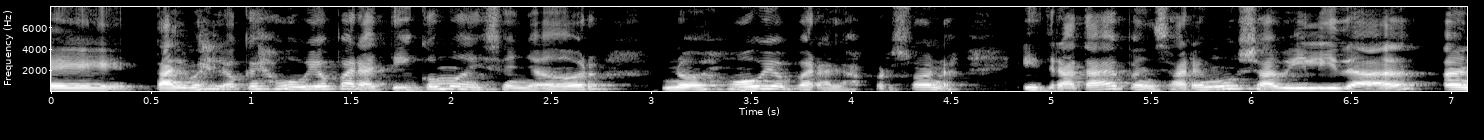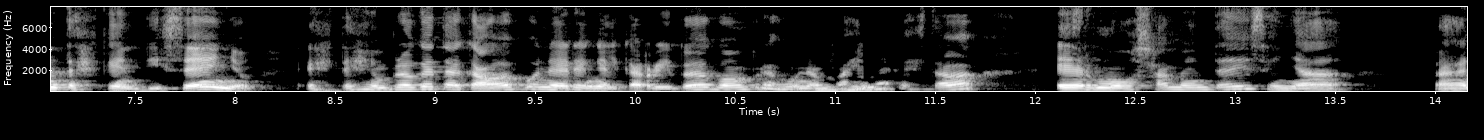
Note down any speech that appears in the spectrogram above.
Eh, tal vez lo que es obvio para ti como diseñador no es obvio para las personas y trata de pensar en usabilidad antes que en diseño. Este ejemplo que te acabo de poner en el carrito de compras es una página que estaba hermosamente diseñada. A,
